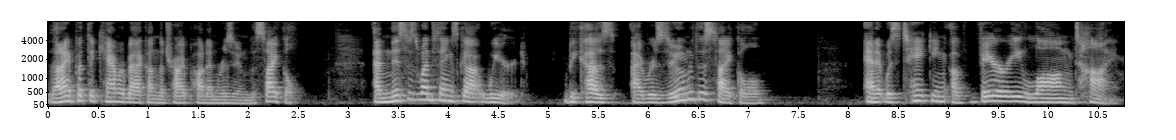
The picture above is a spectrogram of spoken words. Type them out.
then I put the camera back on the tripod and resumed the cycle. And this is when things got weird because I resumed the cycle and it was taking a very long time.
